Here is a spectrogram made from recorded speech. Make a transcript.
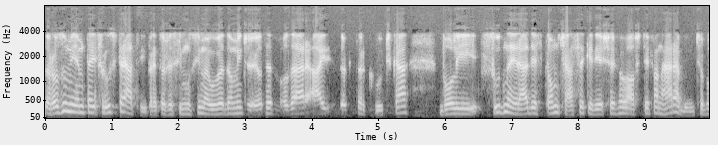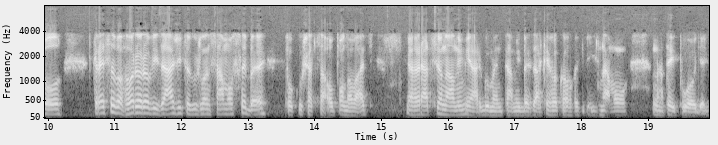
rozumiem tej frustrácii, pretože si musíme uvedomiť, že Jozef Vozár aj doktor Kľúčka boli v súdnej rade v tom čase, keď je šefoval Štefan Harabin, čo bol stresovo-hororový zážitok už len sám o sebe, pokúšať sa oponovať racionálnymi argumentami bez akéhokoľvek významu na tej pôde.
